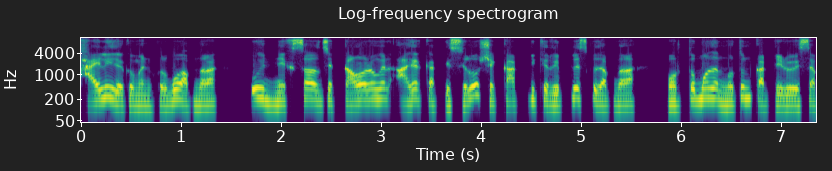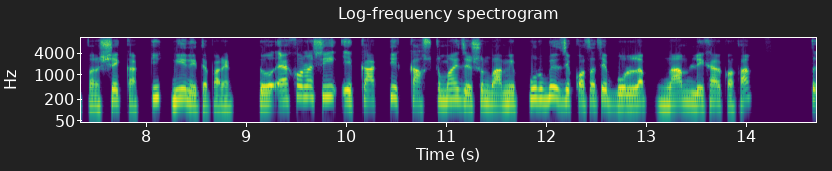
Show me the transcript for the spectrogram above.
হাইলি রেকমেন্ড করব আপনারা ওই নেক্সাস যে কালো রঙের আগের কার্ডটি ছিল, সেই কার্ডটিকে রিপ্লেস করে আপনারা বর্তমানে নতুন কার্ডটি রয়েছে, আপনারা সেই কার্ডটি নিয়ে নিতে পারেন। তো এখন আসি এই কার্ডটি কাস্টমাইজেশন বা আমি পূর্বে যে কথাটি বললাম, নাম লেখার কথা তো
